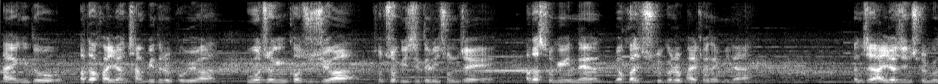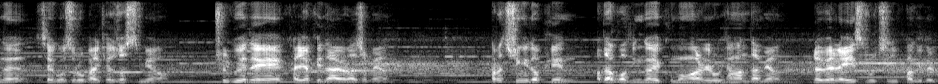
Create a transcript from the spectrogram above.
다행히도 바다 관련 장비들을 보유한 우호적인 거주지와 접촉 기지들이 존재해 바닷속에 있는 몇 가지 출구를 밝혀냅니다. 현재 알려진 출구는 세 곳으로 밝혀졌으며 출구에 대해 간략히 나열하자면 하루층이 덮인 바닥 어딘가의 구멍 아래로 향한다면 레벨 8으로 진입하게 되고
